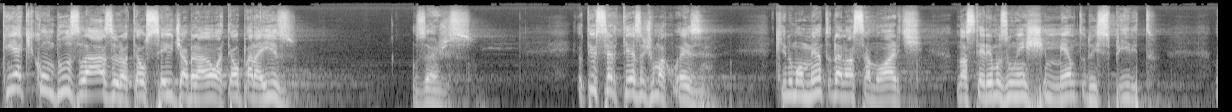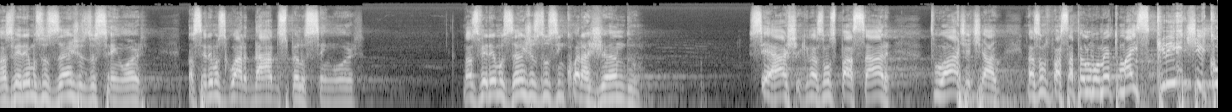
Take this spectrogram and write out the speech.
Quem é que conduz Lázaro até o seio de Abraão, até o paraíso? Os anjos. Eu tenho certeza de uma coisa: que no momento da nossa morte, nós teremos um enchimento do Espírito, nós veremos os anjos do Senhor, nós seremos guardados pelo Senhor nós veremos anjos nos encorajando. Você acha que nós vamos passar, tu acha, Tiago, nós vamos passar pelo momento mais crítico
